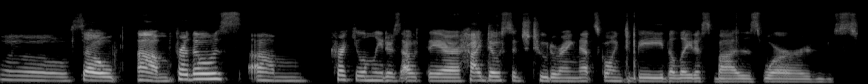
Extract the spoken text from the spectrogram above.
oh, so um, for those um, curriculum leaders out there, high dosage tutoring, that's going to be the latest buzzwords.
